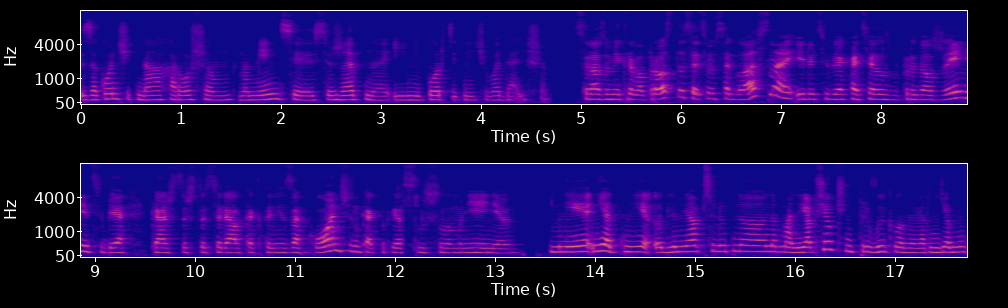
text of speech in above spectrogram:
закончить на хорошем моменте сюжетно и не портить ничего дальше. Сразу микровопрос, ты с этим согласна? Или тебе хотелось бы продолжения? Тебе кажется, что сериал как-то не закончен, как вот я слышала мнение мне, нет, мне, для меня абсолютно нормально. Я вообще очень привыкла, наверное. Я не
